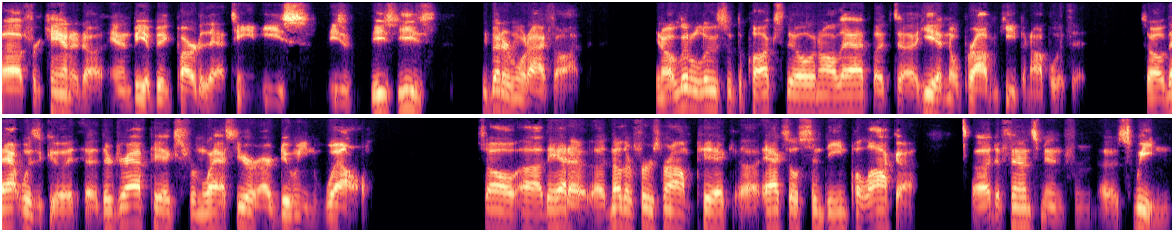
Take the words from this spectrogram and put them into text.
uh, for Canada and be a big part of that team. He's he's he's he's he's better than what I thought. You know, a little loose with the puck still and all that, but uh, he had no problem keeping up with it. So that was good. Uh, their draft picks from last year are doing well. So uh, they had a, another first round pick, uh, Axel Sandin Pellikka, a defenseman from uh, Sweden,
